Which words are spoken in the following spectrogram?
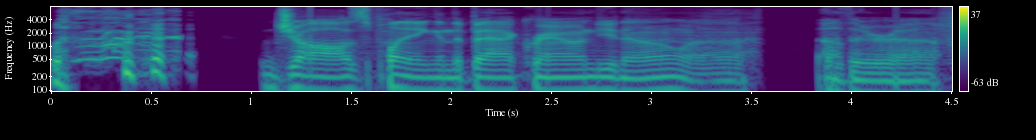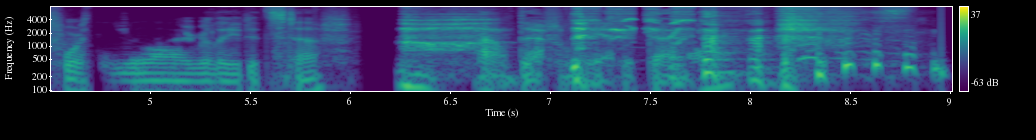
Jaws playing in the background, you know, uh, other uh, Fourth of July related stuff. I'll definitely edit that one.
